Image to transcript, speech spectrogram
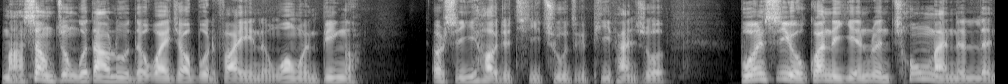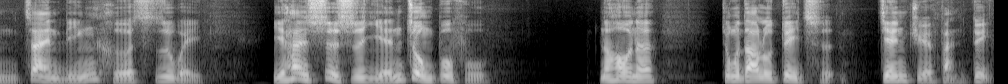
马上中国大陆的外交部的发言人汪文斌啊，二十一号就提出这个批判，说伯恩斯有关的言论充满了冷战零和思维，也和事实严重不符。然后呢，中国大陆对此坚决反对。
